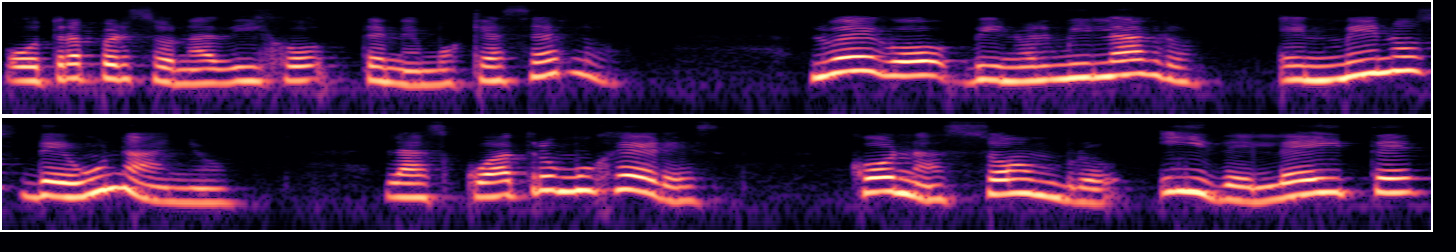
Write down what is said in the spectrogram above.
Otra persona dijo, tenemos que hacerlo. Luego vino el milagro. En menos de un año, las cuatro mujeres con asombro y deleite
